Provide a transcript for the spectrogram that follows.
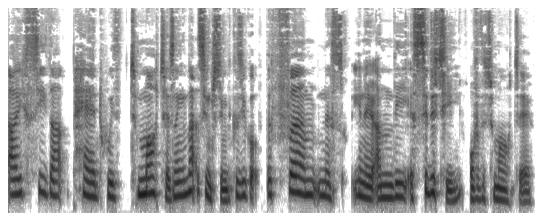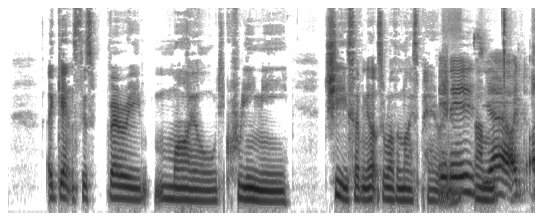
I see that paired with tomatoes. I mean, that's interesting because you've got the firmness, you know, and the acidity of the tomato against this very mild, creamy cheese, haven't you? That's a rather nice pairing. It is, um, yeah. I, I,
